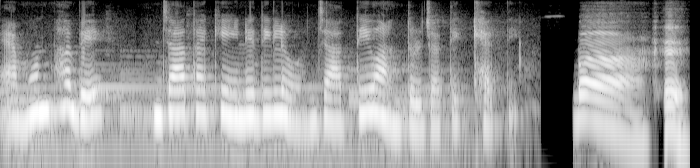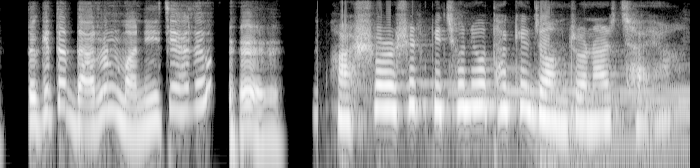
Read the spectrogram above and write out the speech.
এমনভাবে যা তাকে এনে দিল জাতীয় আন্তর্জাতিক খ্যাতি। বাহ! তোকে তো দারুণ মানিয়েছে হাস্যরসের পিছনেও থাকে যন্ত্রণার ছায়া।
